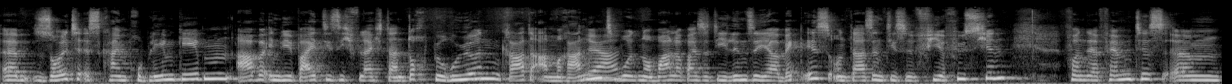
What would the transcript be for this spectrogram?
ähm, sollte es kein Problem geben. Aber inwieweit die sich vielleicht dann doch berühren, gerade am Rand, ja. wo normalerweise die Linse ja weg ist und da sind diese vier Füßchen von der Femtis. Ähm,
